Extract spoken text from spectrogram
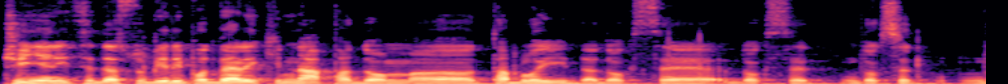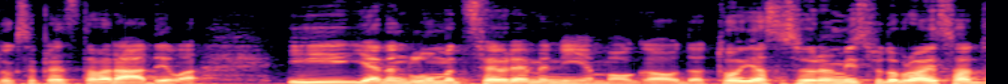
činjenice da su bili pod velikim napadom uh, tabloida dok se, dok, se, dok, se, dok se predstava radila. I jedan glumac sve vreme nije mogao da to. Ja sam sve vreme mislio, dobro, aj sad,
